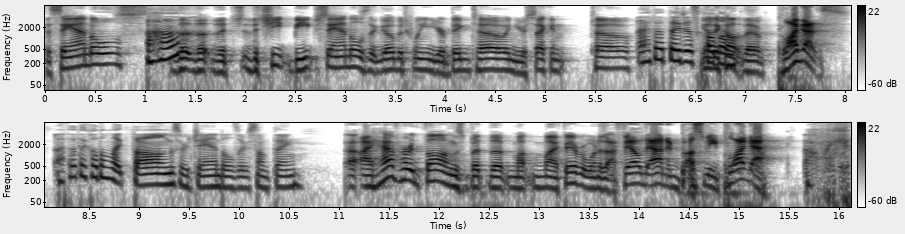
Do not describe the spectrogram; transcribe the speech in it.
The sandals, Uh-huh. the, the the the cheap beach sandals that go between your big toe and your second toe. I thought they just Yeah, called they them. call the pluggers. I thought they called them like thongs or jandals or something. Uh, I have heard thongs, but the my, my favorite one is I fell down and bust me plugger. Oh my god.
